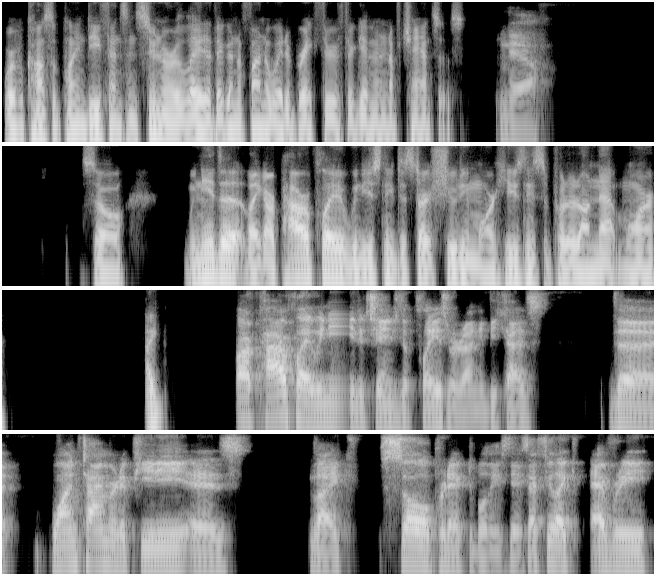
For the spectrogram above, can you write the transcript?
we're constantly playing defense and sooner or later they're going to find a way to break through if they're given enough chances. Yeah. So we need to like our power play. We just need to start shooting more. Hughes needs to put it on net more. I Our power play, we need to change the plays we're running because the one timer to Petey is like so predictable these days. I feel like every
